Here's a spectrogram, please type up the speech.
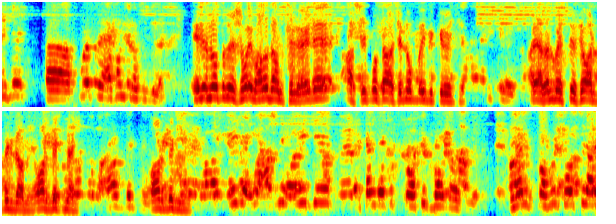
এই যে পুরাতন এখন যে রসুনগুলো। এটা নতুনের সময় ভালো দাম ছিল। এটা আশি পঁচাশি নব্বই বিক্রি হয়েছে। আর এখন বেচতেছে অর্ধেক দামে। অর্ধেক নাই। অর্ধেক নেই। অর্ধেক নেই এই যে এই আসলে এই যে এখানে একটু প্রফিট হওয়ার কথা এখানে প্রফিট হচ্ছে আর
